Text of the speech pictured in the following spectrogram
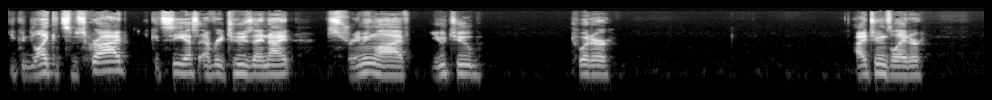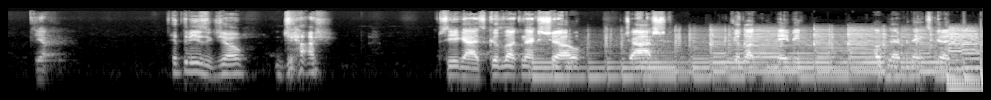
You can like and subscribe. You can see us every Tuesday night streaming live, YouTube, Twitter, iTunes later. Yep. Hit the music, Joe. Josh. See you guys. Good luck next show. Josh, good luck, baby. Hope everything's good.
